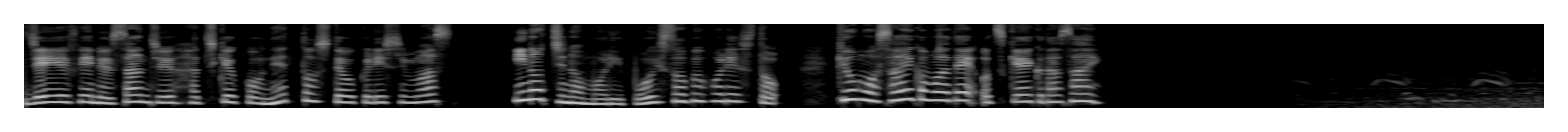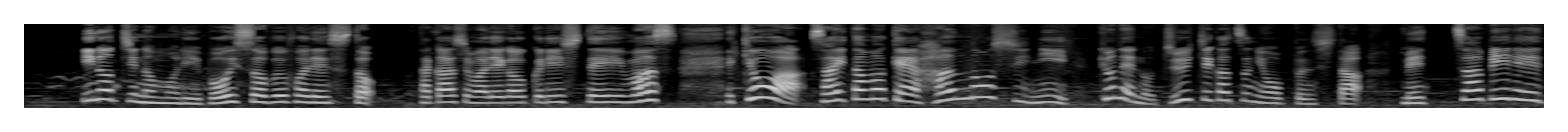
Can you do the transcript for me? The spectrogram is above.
JFN38 局をネットしてお送りします。命の森 Voice of Forest。今日も最後までお付き合いください。命の森 Voice of Forest。高橋万里恵がお送りしています。今日は埼玉県飯能市に去年の11月にオープンしたメッツァビレッ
